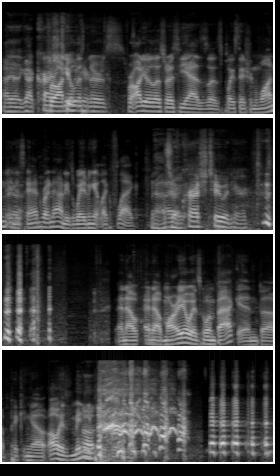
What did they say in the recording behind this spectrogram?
I uh, got Crash for audio 2 here. listeners, for audio listeners, he has his PlayStation One in his hand right now, and he's waving it like a flag. Yeah, that's I have right. Crash 2 in here. And now, and now Mario is going back and uh, picking out. Oh, his mini. Uh, PlayStation.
